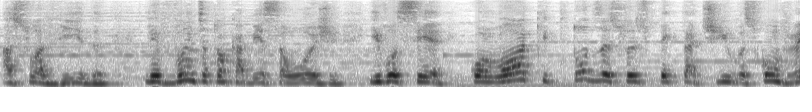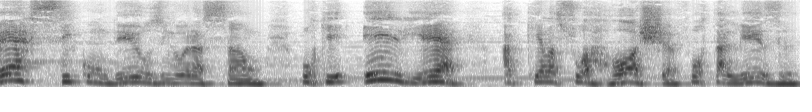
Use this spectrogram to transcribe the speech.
a sua vida. Levante a tua cabeça hoje e você coloque todas as suas expectativas, converse com Deus em oração, porque Ele é aquela sua rocha, fortaleza.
